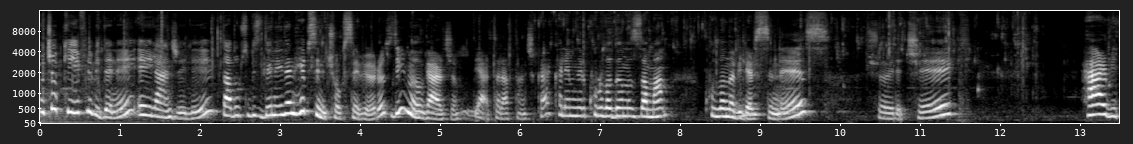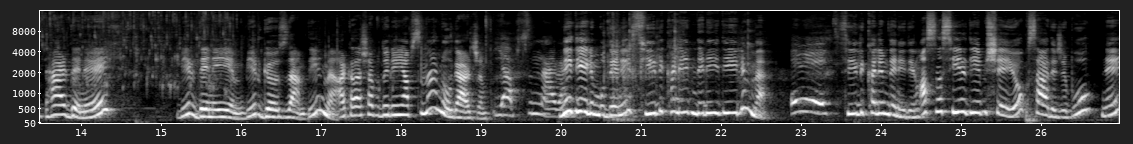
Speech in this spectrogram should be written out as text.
Bu çok keyifli bir deney, eğlenceli. Daha doğrusu biz deneylerin hepsini çok seviyoruz. Değil mi Ilgar'cığım? Diğer taraftan çıkar. Kalemleri kuruladığınız zaman kullanabilirsiniz. Şöyle çek. Her her deney bir deneyim, bir gözlem değil mi? Arkadaşlar bu deneyi yapsınlar mı Ilgar'cığım? Yapsınlar. ben- Ne diyelim bu deney? Sihirli kalem deneyi diyelim mi? Evet. Sihirli kalem deneyi diyelim. Aslında sihir diye bir şey yok. Sadece bu ne?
